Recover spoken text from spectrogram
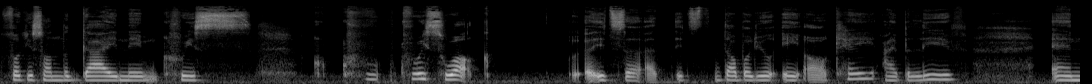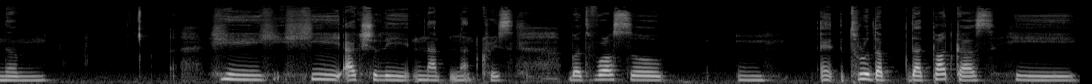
focus on the guy named chris chris rock. It's uh, it's w a r k i believe. And um, he he actually not not Chris, but Russell. Um, through the that podcast, he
